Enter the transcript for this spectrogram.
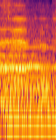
Plus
